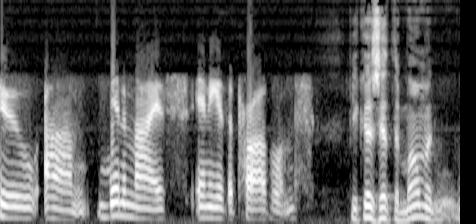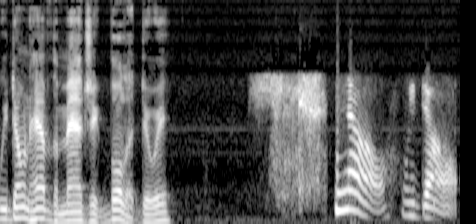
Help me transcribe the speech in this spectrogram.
to um, minimize any of the problems. Because at the moment, we don't have the magic bullet, do we? No, we don't.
